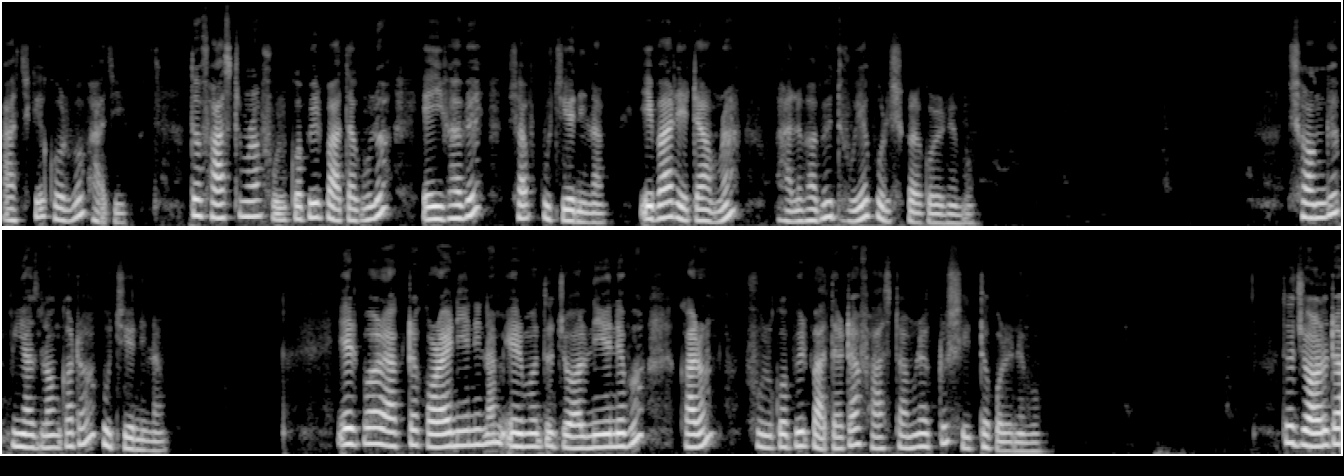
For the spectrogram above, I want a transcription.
আজকে করব ভাজি। তো ফার্স্ট আমরা ফুলকপির পাতাগুলো এইভাবে সব কুচিয়ে নিলাম। এবার এটা আমরা ভালোভাবে ধুয়ে পরিষ্কার করে নেব। সঙ্গে পেঁয়াজ লঙ্কাটাও কুচিয়ে নিলাম। এরপর একটা কড়াই নিয়ে নিলাম, এর মধ্যে জল নিয়ে নেব, কারণ ফুলকপির পাতাটা ফার্স্ট আমরা একটু সিদ্ধ করে নেব। তো জলটা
